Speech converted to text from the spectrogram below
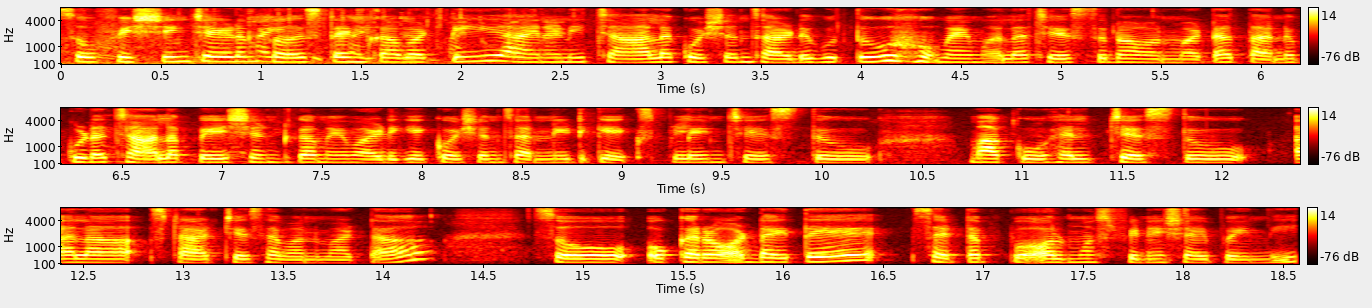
సో ఫిషింగ్ చేయడం ఫస్ట్ టైం కాబట్టి ఆయనని చాలా క్వశ్చన్స్ అడుగుతూ మేము అలా చేస్తున్నాం అనమాట తను కూడా చాలా పేషెంట్గా మేము అడిగే క్వశ్చన్స్ అన్నిటికీ ఎక్స్ప్లెయిన్ చేస్తూ మాకు హెల్ప్ చేస్తూ అలా స్టార్ట్ చేసామన్నమాట సో ఒక రాడ్ అయితే సెటప్ ఆల్మోస్ట్ ఫినిష్ అయిపోయింది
